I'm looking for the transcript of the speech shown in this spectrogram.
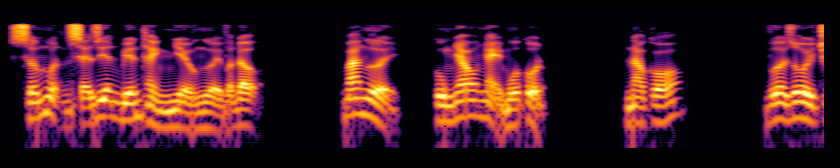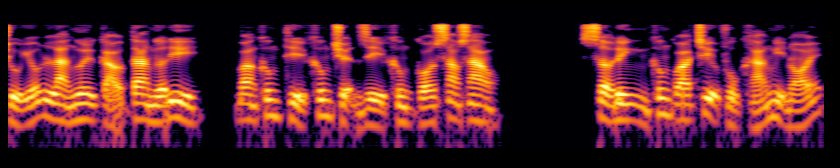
sớm muộn sẽ diễn biến thành nhiều người vận động. Ba người, cùng nhau nhảy múa cột. Nào có. Vừa rồi chủ yếu là ngươi cào ta ngứa đi, bằng không thì không chuyện gì không có sao sao. Sở đình không quá chịu phục kháng nghị nói.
